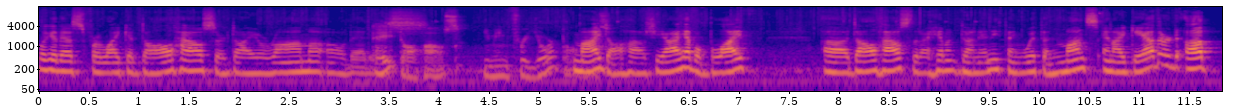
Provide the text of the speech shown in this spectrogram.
Look at this for like a dollhouse or diorama. Oh, that is. A dollhouse. You mean for your doll? my dollhouse. Yeah, I have a Blythe uh, dollhouse that I haven't done anything with in months, and I gathered up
